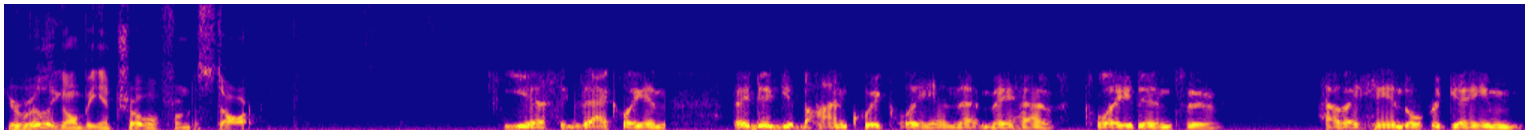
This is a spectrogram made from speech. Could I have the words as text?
you're really going to be in trouble from the start. Yes, exactly. And they did get behind quickly, and that may have played into how they handled the game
